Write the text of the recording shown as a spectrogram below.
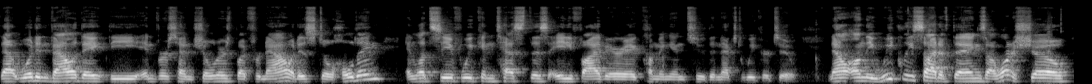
that would invalidate the inverse head and shoulders, but for now it is still holding. And let's see if we can test this 85 area coming into the next week or two. Now on the weekly side of things, I want to show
